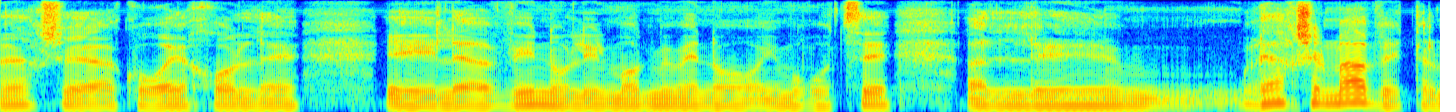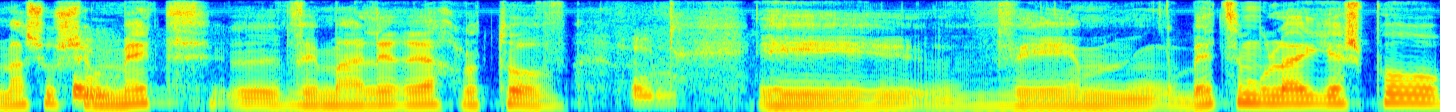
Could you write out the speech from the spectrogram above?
ריח שהקורא יכול להבין או ללמוד ממנו, אם הוא רוצה, על ריח של מוות, על משהו כן. שמת ומעלה ריח לא טוב. כן. ובעצם אולי יש פה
